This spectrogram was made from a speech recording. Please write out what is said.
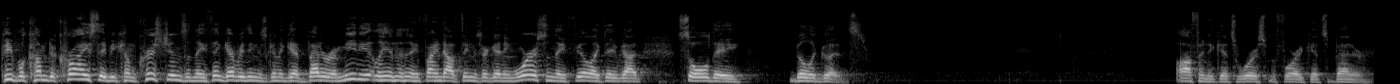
People come to Christ, they become Christians, and they think everything is going to get better immediately, and then they find out things are getting worse, and they feel like they've got sold a bill of goods. Often it gets worse before it gets better.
